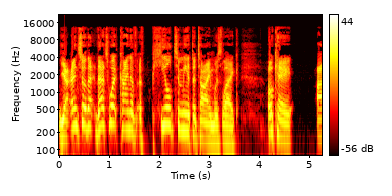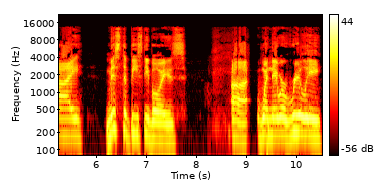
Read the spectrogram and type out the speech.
Yeah. And so that that's what kind of appealed to me at the time was like, okay, I missed the Beastie Boys uh, when they were really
